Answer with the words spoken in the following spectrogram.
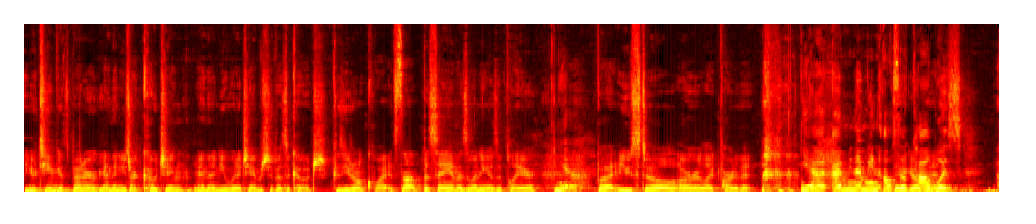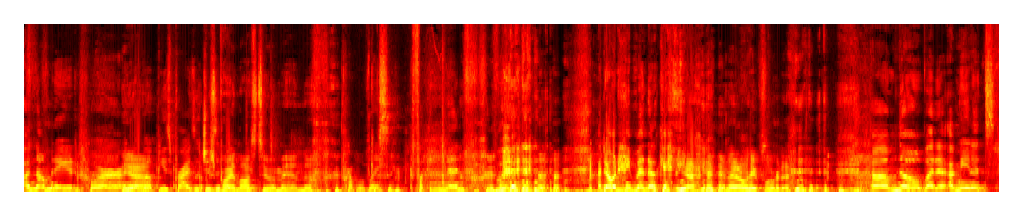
your team gets better, and then you start coaching, and then you win a championship as a coach because you don't quite. It's not the same as winning as a player, yeah, but you still are like part of it. yeah. I mean, I mean, also go, Cobb man. was uh, nominated for a Yeah. Nobel Peace Prize, which is probably lost to a man though. Probably fucking men. I don't hate men, okay? yeah, and I don't hate Florida. Um, no, but uh, I mean, it's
